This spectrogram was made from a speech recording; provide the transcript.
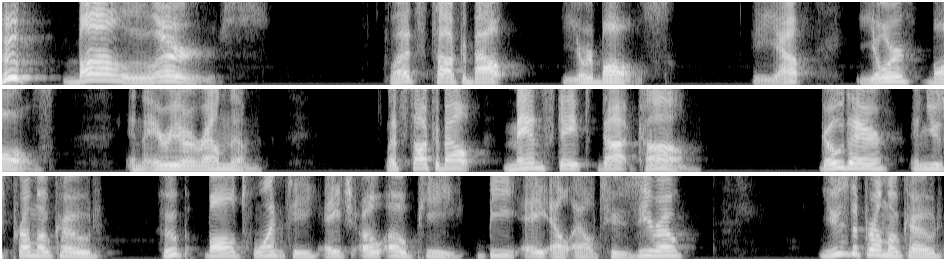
Hoop ballers. Let's talk about your balls. Yep, your balls and the area around them. Let's talk about manscaped.com. Go there and use promo code hoopball20 H O O P B A L L 20. Use the promo code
